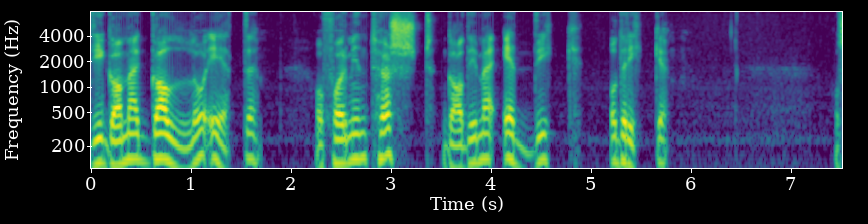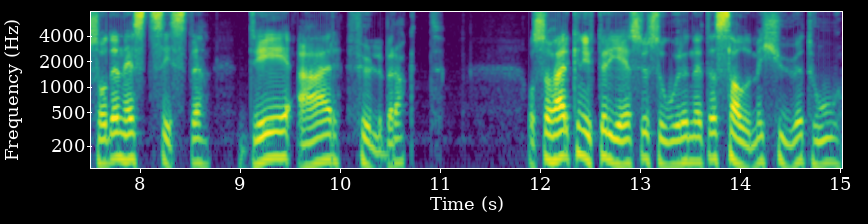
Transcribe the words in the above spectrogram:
De ga meg galle å ete, og for min tørst ga de meg eddik å drikke. Og så det nest siste, det er fullbrakt. Også her knytter Jesus ordene til Salme 22,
